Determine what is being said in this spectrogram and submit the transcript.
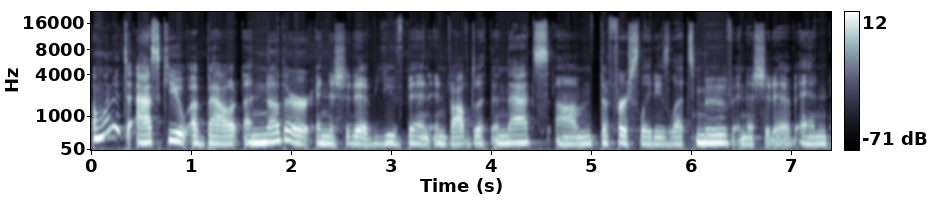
I wanted to ask you about another initiative you've been involved with, and that's um, the First Lady's Let's Move initiative. And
